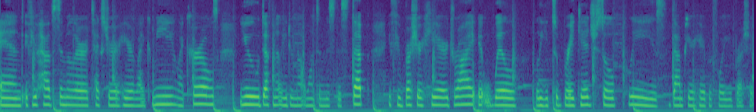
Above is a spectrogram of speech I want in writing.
And if you have similar texture hair like me, like curls, you definitely do not want to miss this step. If you brush your hair dry, it will lead to breakage, so please damp your hair before you brush it.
